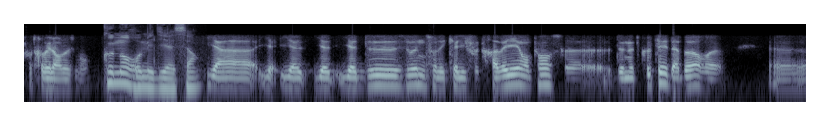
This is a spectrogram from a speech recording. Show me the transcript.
pour trouver leur logement. Comment remédier à ça? Il y, a, il, y a, il, y a, il y a deux zones sur lesquelles il faut travailler, on pense, de notre côté. D'abord, euh,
